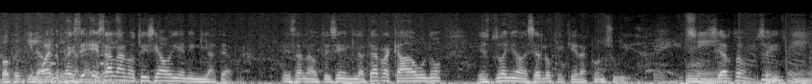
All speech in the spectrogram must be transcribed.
pocos Bueno, pues esa es la noticia hoy en Inglaterra. Esa es la noticia en Inglaterra. Cada uno es dueño de hacer lo que quiera con su vida. Sí. ¿Cierto? Sí. Sí.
